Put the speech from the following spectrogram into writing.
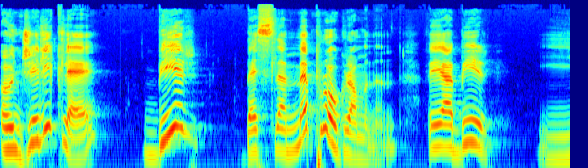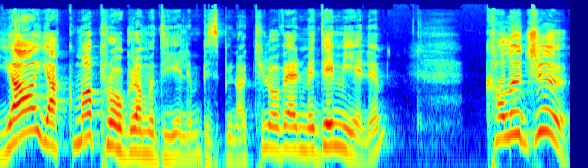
öncelikle bir beslenme programının veya bir yağ yakma programı diyelim biz buna. Kilo verme demeyelim. Kalıcı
